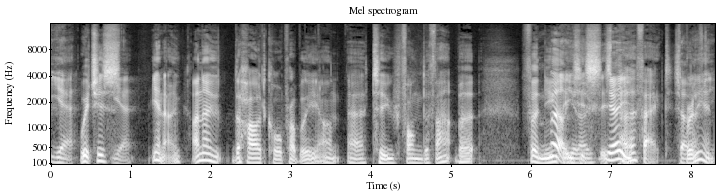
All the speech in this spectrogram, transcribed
Yeah. Which is, Yeah. you know, I know the hardcore probably aren't uh, too fond of that, but for newbies, Well, you know, it's, it's yeah, perfect. It's Don't to brilliant.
